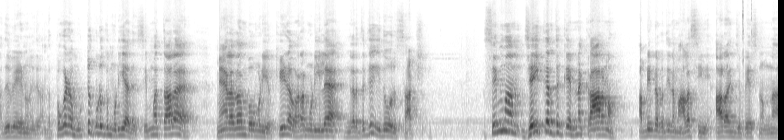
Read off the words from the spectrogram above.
அது வேணும் இது. அந்த புகழை விட்டு கொடுக்க முடியாது. சிம்மத்தால் மேலே தான் போக முடியும். கீழே வர முடியலங்கிறதுக்கு இது ஒரு சாட்சி. சிம்மம் ஜெயிக்கிறதுக்கு என்ன காரணம் அப்படின்ற பற்றி நம்ம அலசி ஆராய்ஞ்சு பேசினோம்னா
